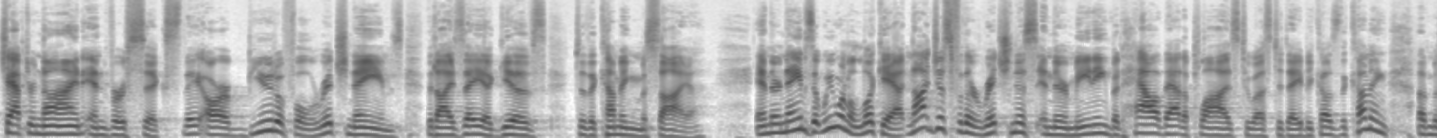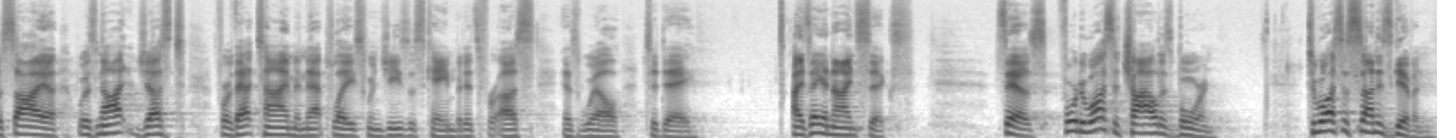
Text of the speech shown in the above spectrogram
chapter 9 and verse 6. They are beautiful, rich names that Isaiah gives to the coming Messiah. And they're names that we want to look at, not just for their richness and their meaning, but how that applies to us today, because the coming of Messiah was not just for that time and that place when Jesus came, but it's for us as well today. Isaiah 9 6 says, For to us a child is born to us a son is given,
